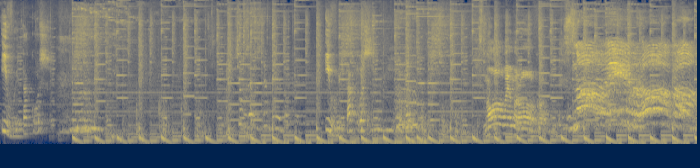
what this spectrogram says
І ви також. І ви також. З Новим роком! З Новим роком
